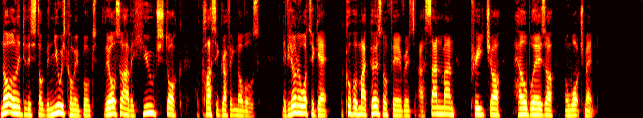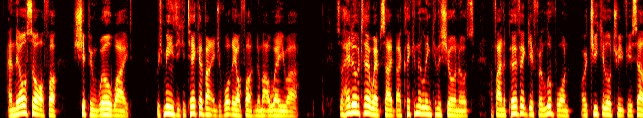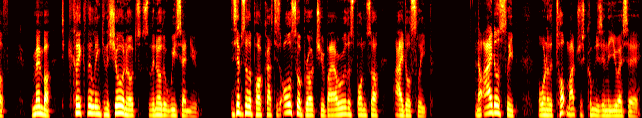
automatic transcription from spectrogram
Not only do they stock the newest comic books, but they also have a huge stock of classic graphic novels. And if you don't know what to get, a couple of my personal favourites are Sandman, Preacher, Hellblazer, and Watchmen. And they also offer shipping worldwide, which means you can take advantage of what they offer no matter where you are. So head over to their website by clicking the link in the show notes and find the perfect gift for a loved one or a cheeky little treat for yourself. Remember to click the link in the show notes so they know that we sent you. This episode of the podcast is also brought to you by our other sponsor, Idle Sleep. Now, Idle Sleep are one of the top mattress companies in the USA,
